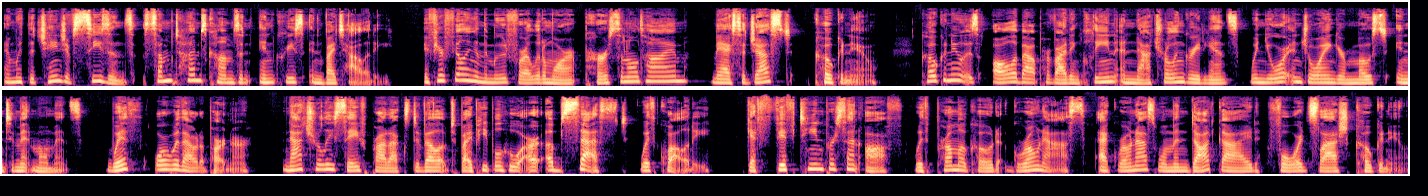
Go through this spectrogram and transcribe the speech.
and with the change of seasons, sometimes comes an increase in vitality. If you're feeling in the mood for a little more personal time, may I suggest Coconu? Coconu is all about providing clean and natural ingredients when you're enjoying your most intimate moments, with or without a partner. Naturally safe products developed by people who are obsessed with quality. Get 15% off with promo code GROWNASS at grownasswoman.guide forward slash Coconu.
